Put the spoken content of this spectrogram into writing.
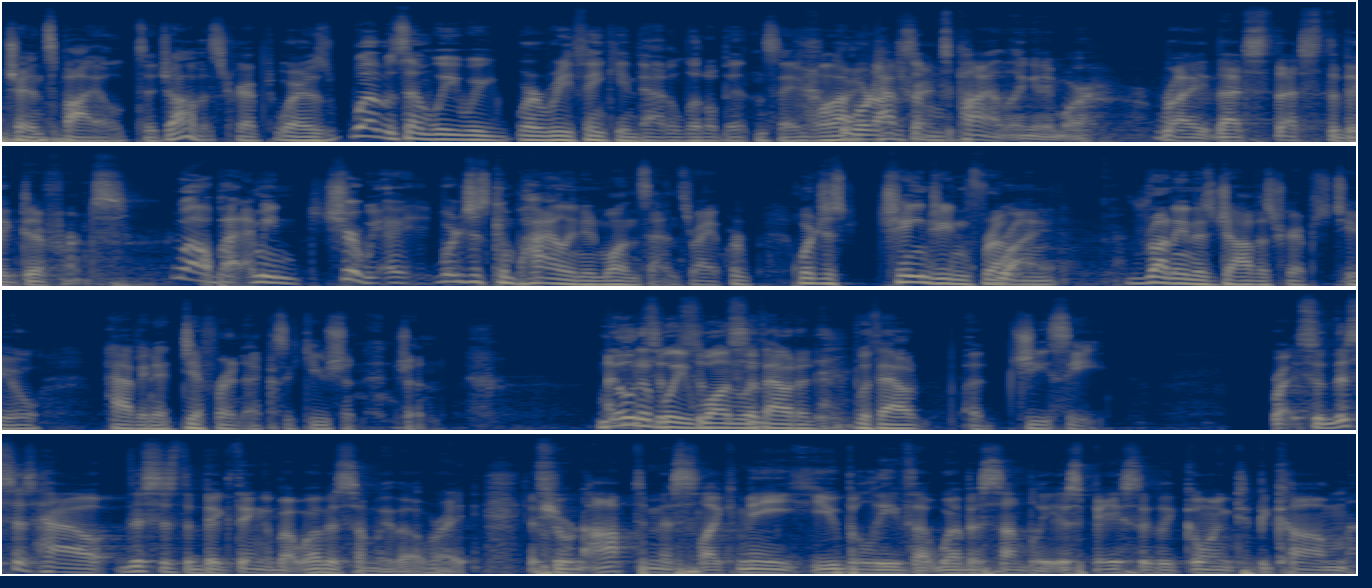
transpiled to JavaScript. Whereas WebAssembly, we, we're rethinking that a little bit and saying, well, But we're not have some, transpiling anymore. Right. That's that's the big difference. well, but I mean, sure, we, we're just compiling in one sense, right? We're, we're just changing from Right. running as JavaScript to having a different execution engine. mean, so- Notably, so- one so- without a without a GC. Right. So this is how this is the big thing about WebAssembly though, right? If you're an optimist like me, you believe that WebAssembly is basically going to become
